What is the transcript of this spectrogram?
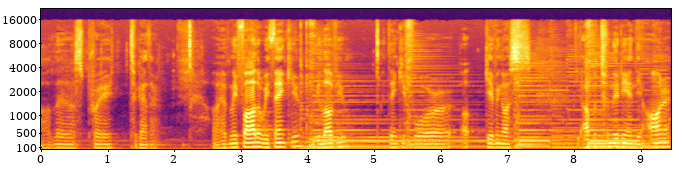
Uh, let us pray together. Uh, Heavenly Father, we thank you. We love you. Thank you for uh, giving us the opportunity and the honor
